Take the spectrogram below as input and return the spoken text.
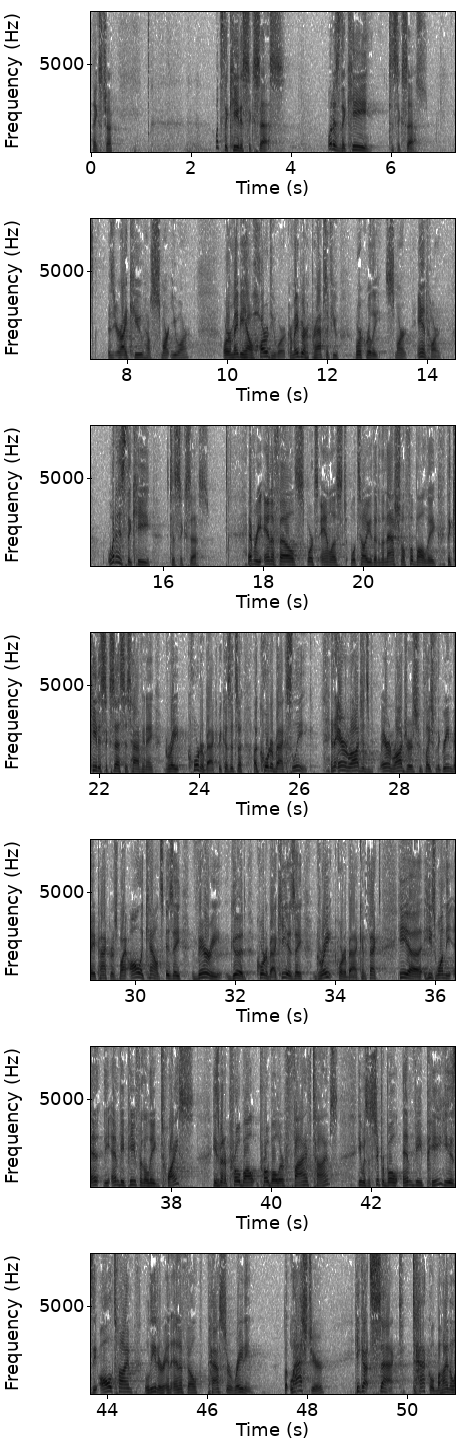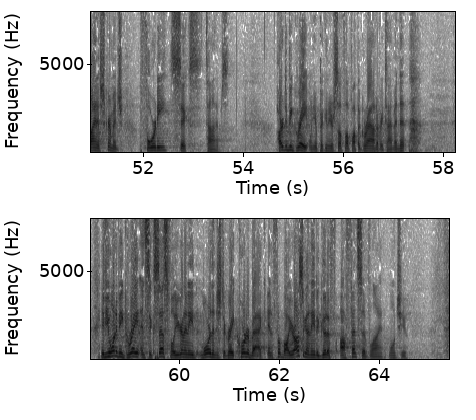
Thanks, Chuck. What's the key to success? What is the key to success? Is it your IQ, how smart you are? Or maybe how hard you work? Or maybe perhaps if you work really smart and hard? What is the key to success? Every NFL sports analyst will tell you that in the National Football League, the key to success is having a great quarterback because it's a, a quarterback's league. And Aaron Rodgers, Aaron Rodgers, who plays for the Green Bay Packers, by all accounts, is a very good quarterback. He is a great quarterback. In fact, he, uh, he's won the, the MVP for the league twice. He's been a Pro, Bowl, Pro Bowler five times. He was a Super Bowl MVP. He is the all time leader in NFL passer rating. But last year, he got sacked, tackled behind the line of scrimmage 46 times. Hard to be great when you're picking yourself up off the ground every time, isn't it? If you want to be great and successful, you're going to need more than just a great quarterback in football. You're also going to need a good offensive line, won't you?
